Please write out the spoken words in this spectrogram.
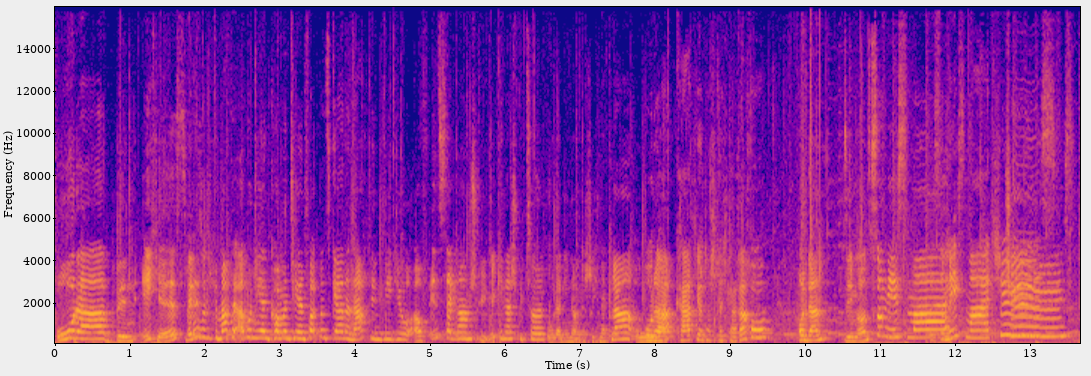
oder bin ich es? Wenn ihr es noch nicht gemacht habt, abonnieren, kommentieren, folgt uns gerne nach dem Video auf Instagram, spielt mit Kinderspielzeug oder Nina-na klar oder, Oder Kati-Karacho. und dann sehen wir uns zum nächsten Mal. Bis zum nächsten Mal. Tschüss. Tschüss.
